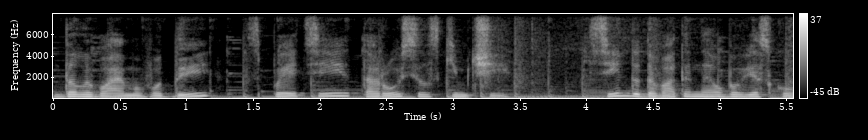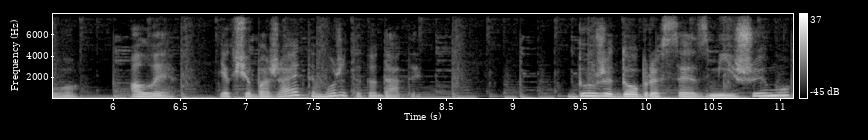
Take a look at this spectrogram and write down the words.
доливаємо води, спеції та розсіл з кімчі. Сіль додавати не обов'язково, але якщо бажаєте, можете додати. Дуже добре все змішуємо,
